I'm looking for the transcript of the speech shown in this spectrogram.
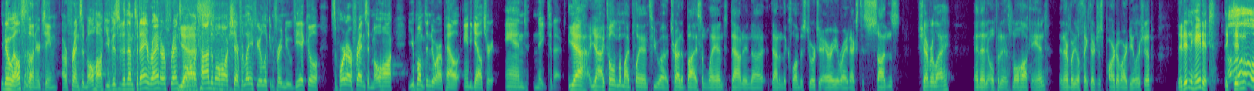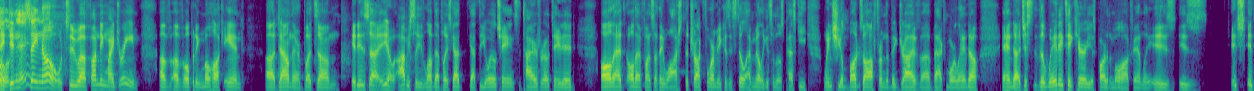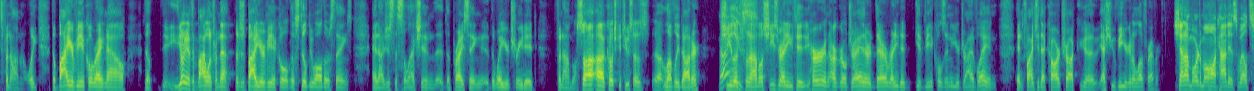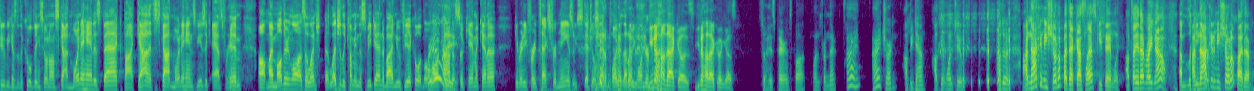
You know who else is on your team? Our friends at Mohawk. You visited them today, right? Our friends yes. Mohawk Honda, Mohawk Chevrolet. If you're looking for a new vehicle, support our friends at Mohawk. You bumped into our pal Andy Galcher and Nate today. Yeah, yeah. I told him about my plan to uh, try to buy some land down in uh, down in the Columbus, Georgia area, right next to Sons Chevrolet, and then open it as Mohawk and, and everybody will think they're just part of our dealership. They didn't hate it. They didn't. Oh, they didn't okay. say no to uh, funding my dream of of opening Mohawk and uh, down there. But um, it is uh, you know obviously love that place. Got got the oil change, the tires rotated, all that all that fun stuff. They washed the truck for me because it's still I'm able to get some of those pesky windshield bugs off from the big drive uh, back from Orlando. And uh, just the way they take care of you as part of the Mohawk family is is it's it's phenomenal. Like they'll buy your vehicle right now they'll you don't even have to buy one from them. They'll just buy your vehicle. They'll still do all those things, and uh, just the selection, the, the, pricing, the way you're treated, phenomenal. Saw uh, Coach Gattuso's uh, lovely daughter. Nice. She looks phenomenal. She's ready to her and our girl Dre. They're they're ready to get vehicles into your driveway and and find you that car, truck, uh, SUV you're gonna love forever. Shout out more to Mohawk Honda as well, too, because of the cool things going on. Scott Moynihan is back. By God, it's Scott Moynihan's music. As for him, uh, my mother-in-law is allegedly coming this weekend to buy a new vehicle at Mohawk really? Honda. So Cam McKenna, get ready for a text from me as we schedule that appointment. That'll be wonderful. you know how that goes. You know how that going goes. So his parents bought one from there. All right. All right, Jordan. I'll be down. I'll get one too. I'll do it. I'm not going to be shown up by that Goslavsky family. I'll tell you that right now. I'm looking. I'm not for- going to be shown up by them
